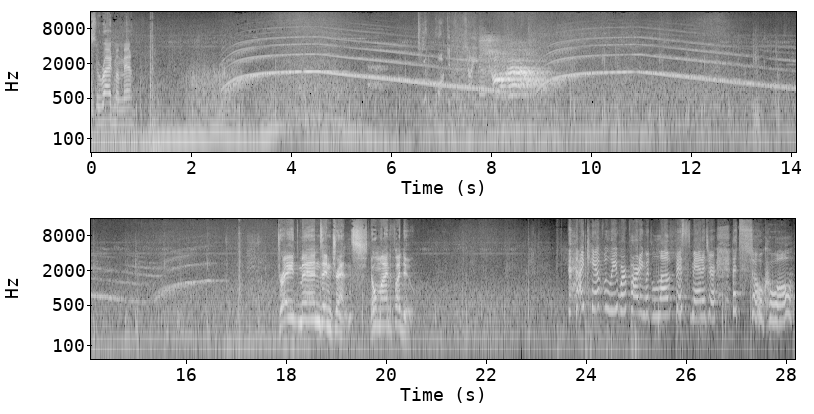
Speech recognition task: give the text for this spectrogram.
That's the ride, my man. Do you walk in vagina? Tradesman's entrance. Don't mind if I do. I can't believe we're parting with Love Fist's manager. That's so cool.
